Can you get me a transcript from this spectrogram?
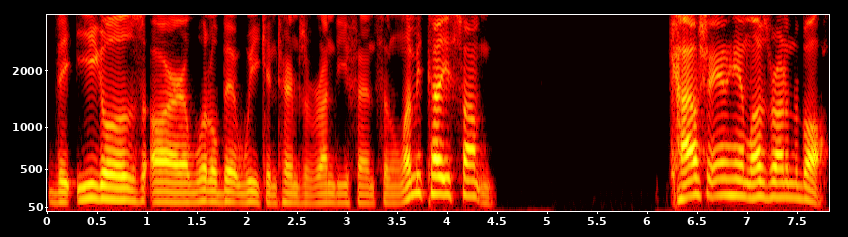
the Eagles are a little bit weak in terms of run defense. And let me tell you something Kyle Shanahan loves running the ball.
